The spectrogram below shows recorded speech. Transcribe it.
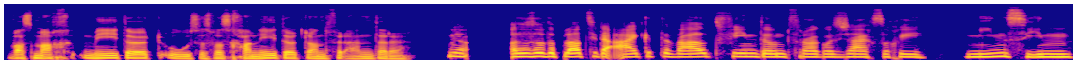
was macht mich dort aus? Also was kann ich dort dann verändern? Ja, also so den Platz in der eigenen Welt finden und fragen, was ist eigentlich so ein mein Sinn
